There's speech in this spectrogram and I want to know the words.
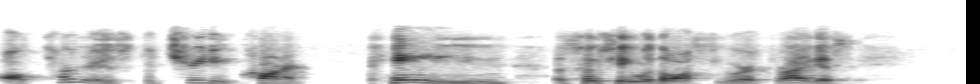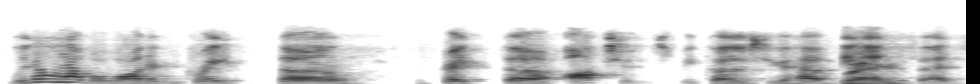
alternatives for treating chronic pain associated with osteoarthritis, we don't have a lot of great uh, great uh, options because you have the right. NSAIDs,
